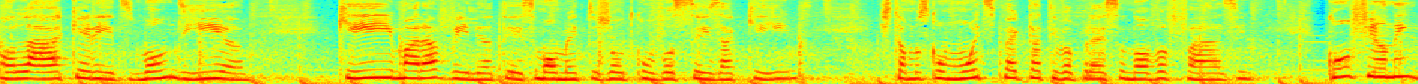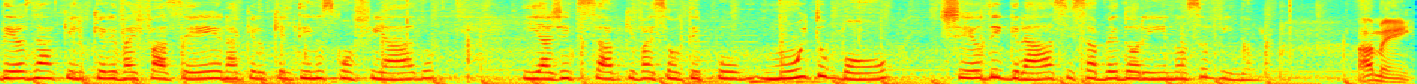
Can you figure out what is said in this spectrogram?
Olá, queridos, bom dia. Que maravilha ter esse momento junto com vocês aqui. Estamos com muita expectativa para essa nova fase, confiando em Deus naquilo que Ele vai fazer, naquilo que Ele tem nos confiado. E a gente sabe que vai ser um tempo muito bom, cheio de graça e sabedoria em nossa vida. Amém.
